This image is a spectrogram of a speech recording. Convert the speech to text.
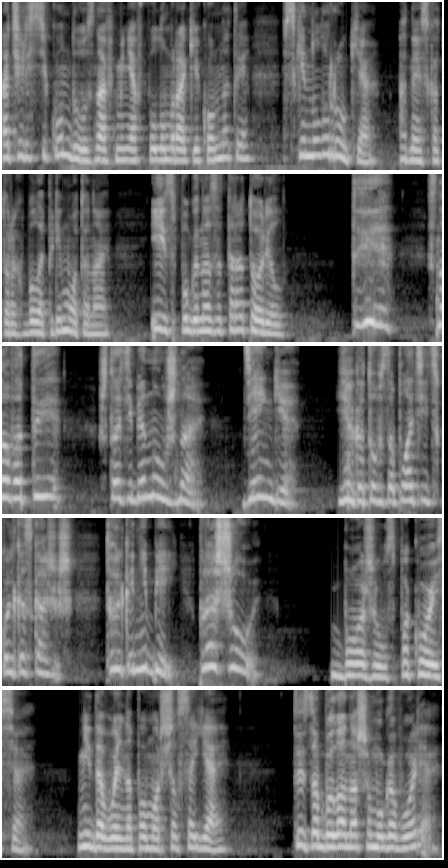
а через секунду, узнав меня в полумраке комнаты, вскинул руки, одна из которых была перемотана, и испуганно затараторил. «Ты? Снова ты? Что тебе нужно? Деньги? Я готов заплатить, сколько скажешь. Только не бей, прошу!» «Боже, успокойся!» Недовольно поморщился я. «Ты забыл о нашем уговоре?»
